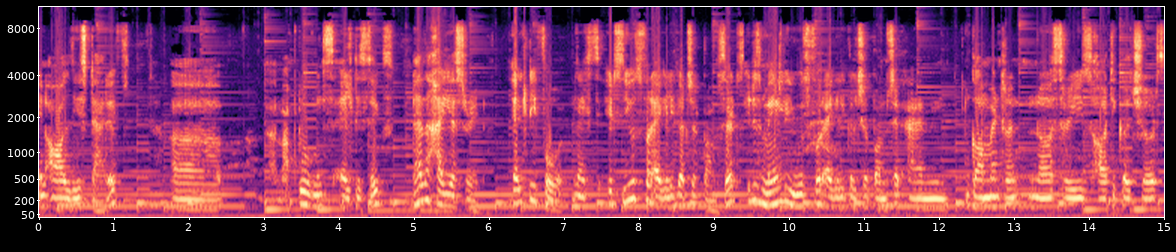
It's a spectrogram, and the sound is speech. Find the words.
in all these tariffs. Uh, um, up to means LT6 it has the highest rate. LT4 next it's used for agriculture pump sets. It is mainly used for agriculture pump set and government run nurseries horticultures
